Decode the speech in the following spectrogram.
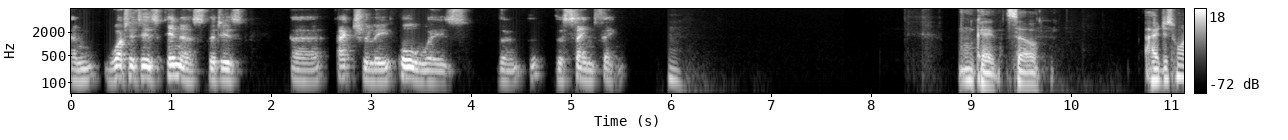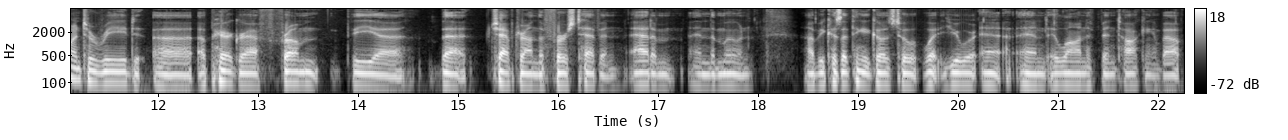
and what it is in us that is uh, actually always the the same thing. Hmm. Okay, so I just wanted to read uh, a paragraph from the uh, that chapter on the first heaven, Adam and the moon, uh, because I think it goes to what you were, uh, and Elon have been talking about.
